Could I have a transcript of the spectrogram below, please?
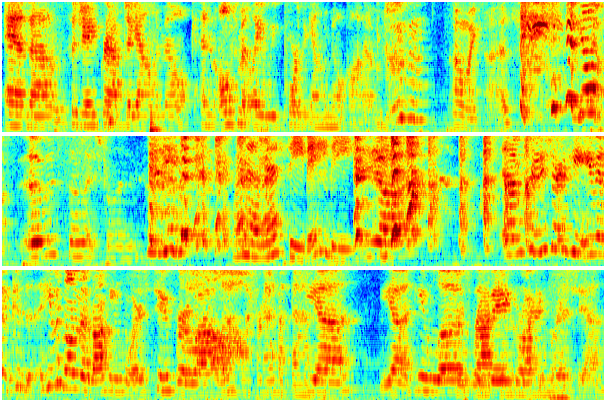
and um, so jade grabbed a gallon of milk and ultimately we poured the gallon of milk on him hmm Oh my gosh. Yup. It was so much fun. What a messy baby. yeah. And I'm pretty sure he even because he was on the rocking horse too for a while. oh i forgot about that Yeah. Yeah. He loves The the, big rocking rocking horse. horse. Yeah.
